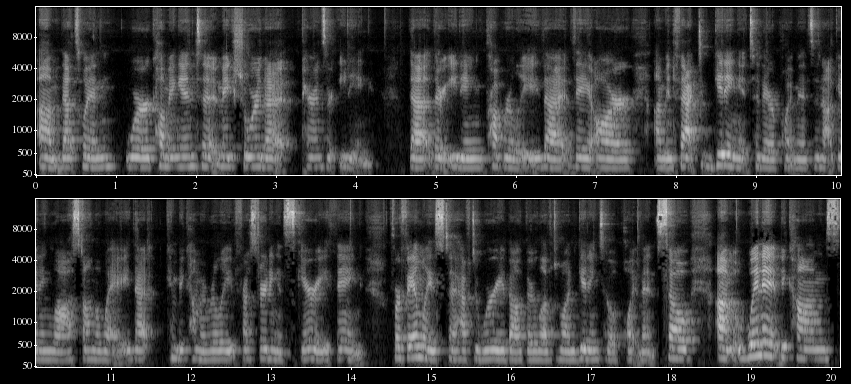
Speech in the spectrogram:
Um, that's when we're coming in to make sure that parents are eating, that they're eating properly, that they are, um, in fact, getting it to their appointments and not getting lost on the way. That can become a really frustrating and scary thing for families to have to worry about their loved one getting to appointments. So um, when it becomes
